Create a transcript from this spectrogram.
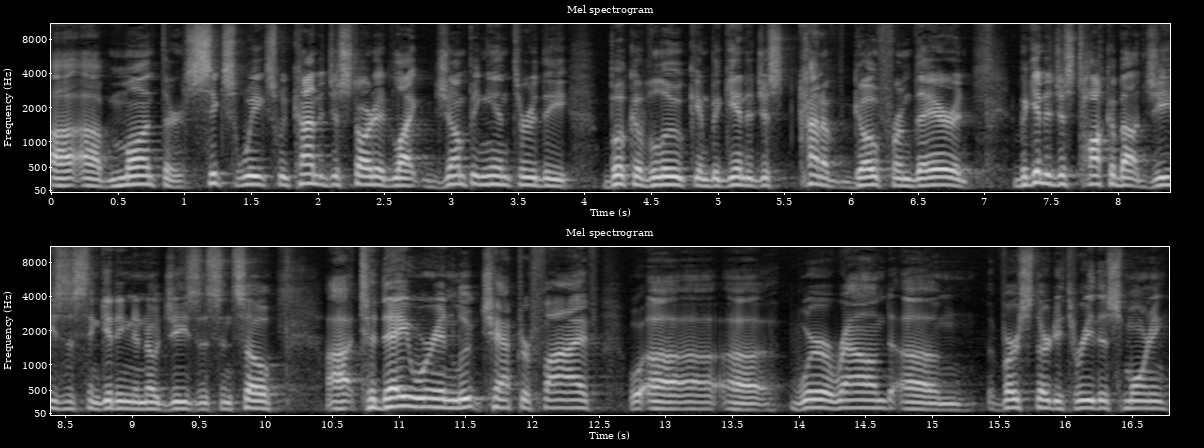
uh, uh, month or six weeks, we kind of just started like jumping in through the book of Luke and begin to just kind of go from there and begin to just talk about Jesus and getting to know Jesus. And so uh, today we're in Luke chapter 5. Uh, uh, we're around um, verse 33 this morning.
